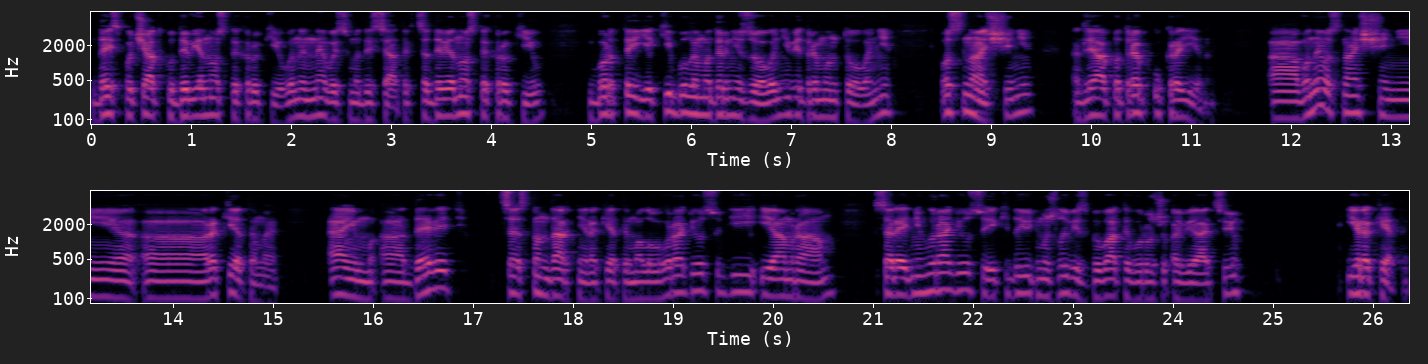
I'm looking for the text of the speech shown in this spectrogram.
Десь початку 90-х років, вони не 80-х, це 90-х років борти, які були модернізовані, відремонтовані, оснащені для потреб України. А вони оснащені ракетами АІМ-9, це стандартні ракети малого радіусу дії, і АМРААМ середнього радіусу, які дають можливість збивати ворожу авіацію і ракети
